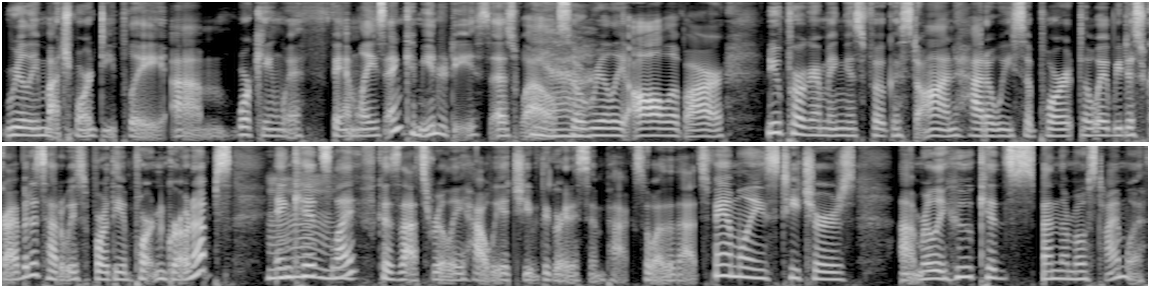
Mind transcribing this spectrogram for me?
really much more deeply um, working with families and communities as well. Yeah. So, really, all of our new programming is focused on how do we support the way we describe it is how do we support the important grown-ups mm. in kids' mm. life because that's really how we achieve the greatest impact. So, whether that's families, teachers, um, really who kids spend their most time with.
